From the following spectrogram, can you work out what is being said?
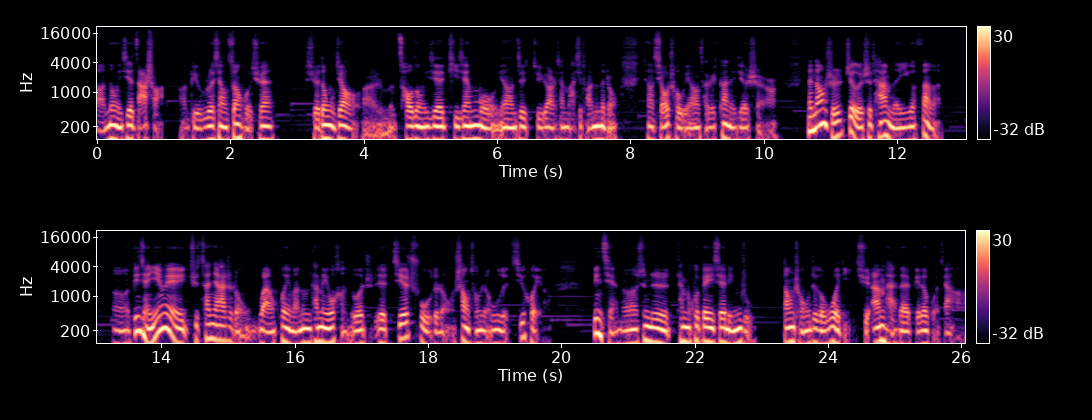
啊弄一些杂耍啊，比如说像钻火圈、学动物叫啊，什么操纵一些提线木偶一样，就就有点像马戏团的那种，像小丑一样才会干的一些事儿。但当时这个是他们的一个饭碗。嗯，并且因为去参加这种晚会嘛，那么他们有很多直接接触这种上层人物的机会啊，并且呢，甚至他们会被一些领主当成这个卧底去安排在别的国家啊。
